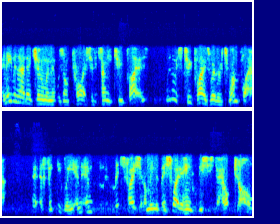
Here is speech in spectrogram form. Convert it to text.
and even though that gentleman that was on price said it's only two players, whether it's two players, whether it's one player, effectively, and, and let's face it, I mean, the best way to handle this is to help Joel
